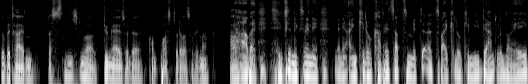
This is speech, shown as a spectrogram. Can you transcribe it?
zu betreiben, dass es nicht nur Dünger ist oder Kompost oder was auch immer. Ja, aber es hilft ja nichts, wenn ich, wenn ich ein Kilo Kaffeesatz mit äh, zwei Kilo Chemie behandle und sage, hey,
